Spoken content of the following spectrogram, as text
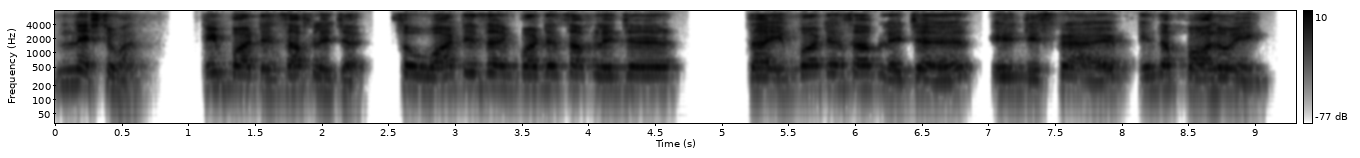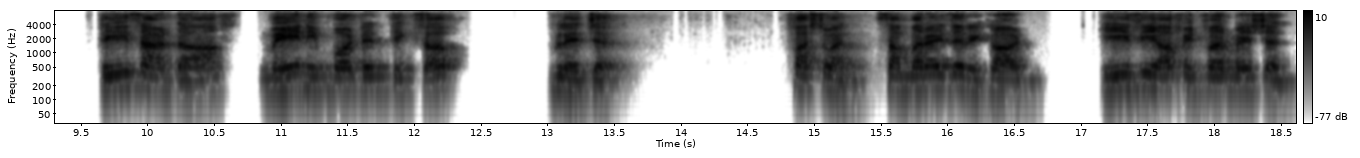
Next one importance of ledger. So what is the importance of ledger? The importance of ledger is described in the following. These are the main important things of ledger. First one, summarize the record. Easy of information.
